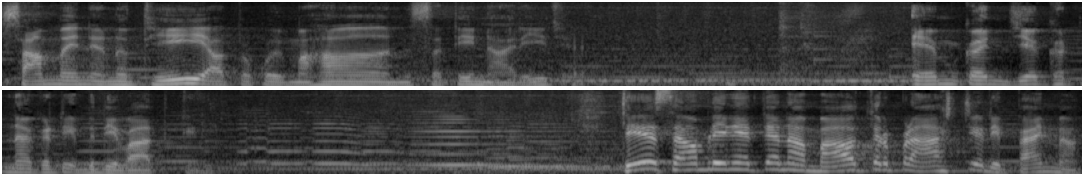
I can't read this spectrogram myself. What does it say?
સામાન્ય નથી, આ તો કોઈ મહાન સતી નારી છે. એમ કહીને જે ઘટના ઘટી બધી વાત કરી. તે સાંભળીને તેના માવતર પણ આશ્ચર્ય પામ્યા.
